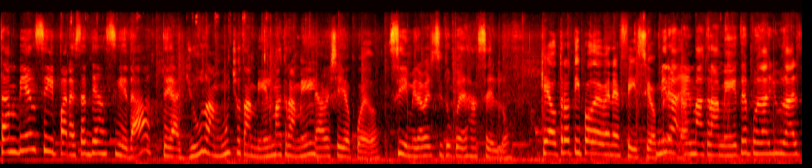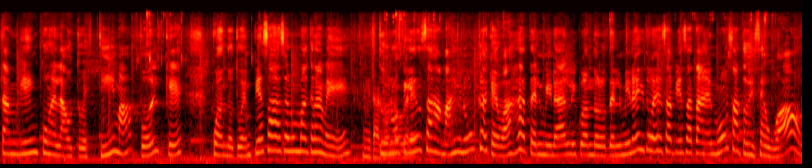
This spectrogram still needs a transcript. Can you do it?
También si pareces de ansiedad, te ayuda mucho también el macramé. A ver si yo puedo. Sí, mira a ver si tú puedes hacerlo. ¿Qué otro tipo de beneficio? Mira, el macramé te puede ayudar también con el autoestima, porque cuando tú empiezas a hacer un macramé, tú no piensas jamás y nunca que vas a terminarlo. Y cuando lo terminas y tú ves esa pieza tan hermosa, tú dices, wow,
